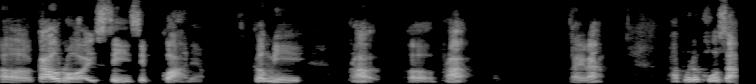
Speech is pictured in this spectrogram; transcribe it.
940 กว่าเนี่ยก็มีพระพระอะไรนะพระพุทธโคสะ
